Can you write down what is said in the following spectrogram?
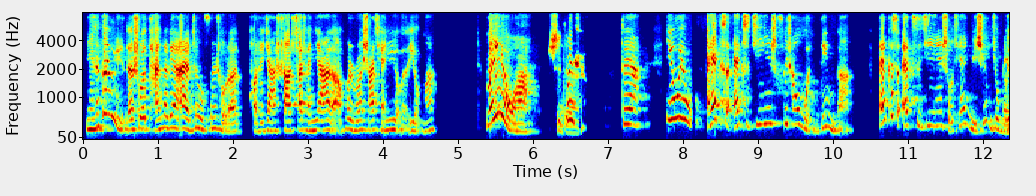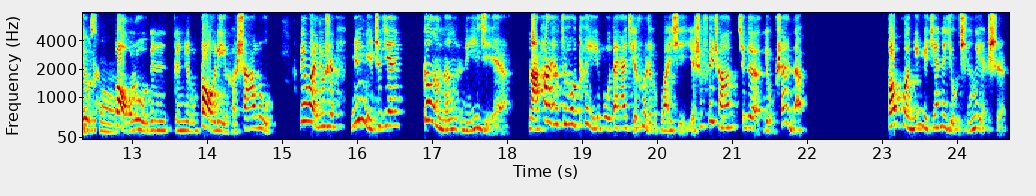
女的跟女的说谈个恋爱最后分手了跑这家杀杀全家的，或者说杀前女友的有吗？没有啊，是的，为什么？对呀，因为 X X 基因是非常稳定的，X X 基因首先女性就没有暴露跟跟这种暴力和杀戮，另外就是女女之间更能理解。哪怕是最后退一步，大家结束这个关系也是非常这个友善的，包括女女间的友情也是。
